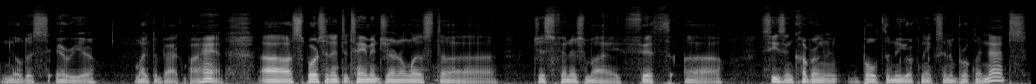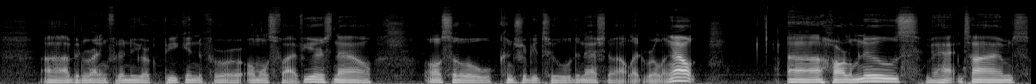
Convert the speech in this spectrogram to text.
know this area like the back of my hand. Uh, sports and entertainment journalist. Uh, just finished my fifth uh, season covering both the New York Knicks and the Brooklyn Nets. Uh, I've been writing for the New York Beacon for almost five years now. Also contribute to the national outlet Rolling Out, uh, Harlem News, Manhattan Times,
